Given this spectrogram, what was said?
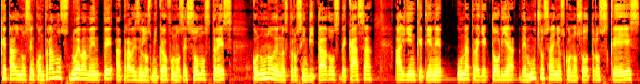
¿Qué tal? Nos encontramos nuevamente a través de los micrófonos de Somos Tres con uno de nuestros invitados de casa, alguien que tiene una trayectoria de muchos años con nosotros, que es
